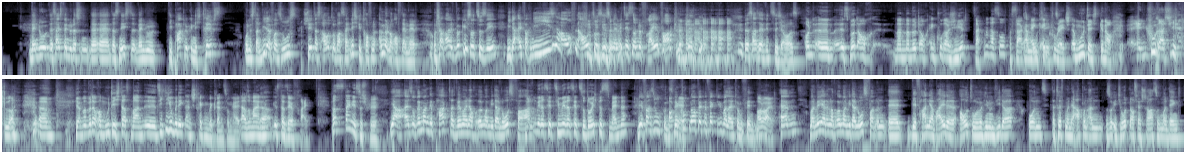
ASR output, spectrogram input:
Wenn du, das heißt, wenn du das, äh, das nächste, wenn du die Parklücke nicht triffst und es dann wieder versuchst, steht das Auto, was halt nicht getroffen hat, immer noch auf der Map. Und da war halt wirklich so zu sehen, wie da einfach ein Riesenhaufen Autos ist und in der Mitte ist noch eine freie Parklücke. das sah sehr witzig aus. Und ähm, es wird auch man, man wird auch encouragiert, sagt man das so? Das sagt Ermutigt. en encouraged, ermutigt, genau. Encouragiert, Leute. ähm, ja, man wird auch ermutigt, dass man äh, sich nicht unbedingt an Streckenbegrenzungen hält. Also man Ja. ist da sehr frei. Was ist dein nächstes Spiel? Ja, also wenn man geparkt hat, will man ja auch irgendwann wieder losfahren. Machen wir das jetzt, ziehen wir das jetzt so durch bis zum Ende? Wir versuchen es. Wir Okay. gucken, ob wir perfekte Überleitung finden. Alright. Ähm, man will ja dann auch irgendwann wieder losfahren und äh, wir fahren ja beide Auto hin und wieder und da trifft man ja ab und an so Idioten auf der Straße, wo man denkt,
